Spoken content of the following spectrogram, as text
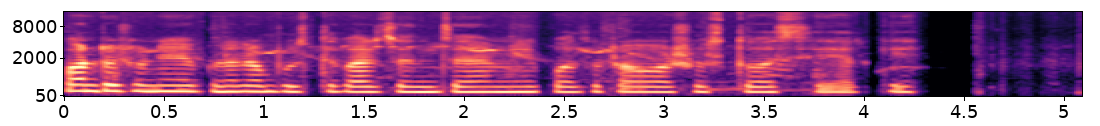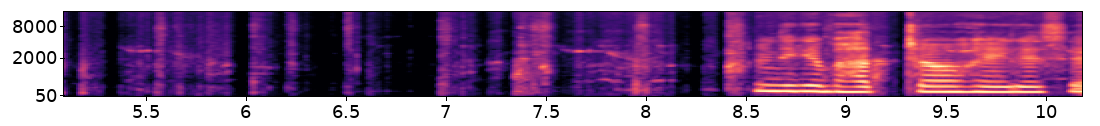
কণ্ঠ শুনে আপনারা বুঝতে পারছেন যে আমি কতটা অসুস্থ আছি আর কি। এদিকে ভাতটাও হয়ে গেছে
